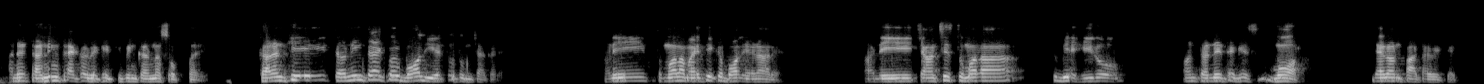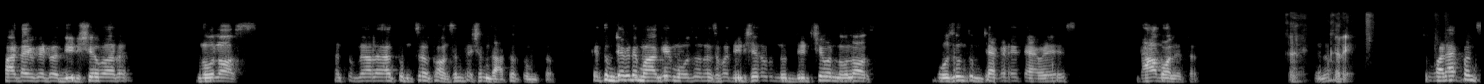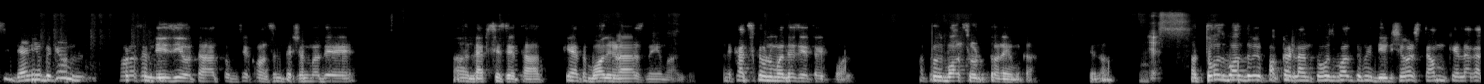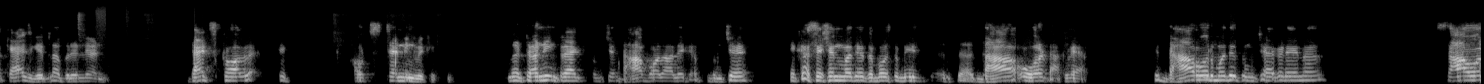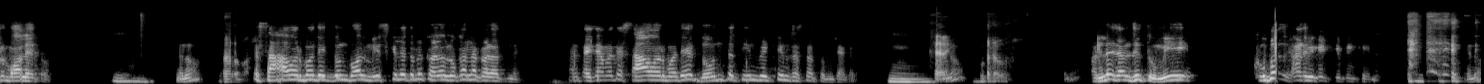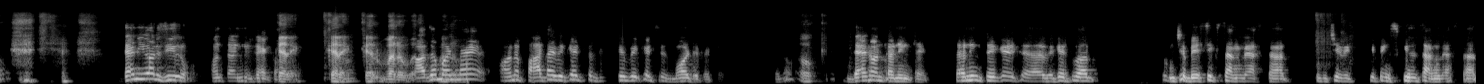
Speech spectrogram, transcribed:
आणि टर्निंग ट्रॅकवर विकेट किपिंग करणं सोपं आहे. कारण की टर्निंग ट्रॅकवर बॉल येतो तुमच्याकडे. आणि तुम्हाला माहिती आहे की बॉल येणार आहे. आणि चान्सेस तुम्हाला to be a hero on turning track is more than on पाटा विकेट पाटा विकेटवर दीडशेवर नो लॉस तुम्हाला तुमचं कॉन्सन्ट्रेशन जातं तुमचं. की तुमच्याकडे मागे मोजून असं दीडशे दीडशेवर नो लॉस मोजून तुमच्याकडे त्यावेळेस दहा बॉल येतात. बिकम थोडस लेझी होतात. तुमचे कॉन्सन्ट्रेशनमध्ये लॅप्सेस येतात. की आता बॉल येणारच नाही मागे. आणि कचकन मध्येच येतो एक बॉल तोच बॉल सुटतो नेमका. यु नो तोच बॉल तुम्ही पकडला आणि तोच बॉल तुम्ही दीडशेवर स्टम्प केला का कॅच घेतला ब्रिलियंट दॅट्स कॉल एक आउटस्टँडिंग विकेट टर्निंग ट्रॅक तुमचे दहा बॉल आले का? तुमचे एका सेशनमध्ये सपोज तुम्ही दहा ओव्हर टाकल्या. दहा ओव्हरमध्ये तुमच्याकडे ना सहा ओव्हर बॉल येतो. नो सहा ओव्हरमध्ये एक दोन बॉल मिस केले तुम्ही कळ लोकांना कळत नाही. आणि त्याच्यामध्ये सहा ओव्हरमध्ये दोन ते तीन विक्टिम्स असतात तुमच्याकडे. अनलेस तुम्ही खूपच घाण विकेट किपिंग केली. You know then you are zero on turning track correct correct कर बरोबर माझं म्हणणं आहे on a part wicket wicket is more difficult okay than on turning track turning cricket विकेटवर तुमचे बेसिक्स चांगले असतात तुमचे किपिंग स्किल चांगले असतात.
